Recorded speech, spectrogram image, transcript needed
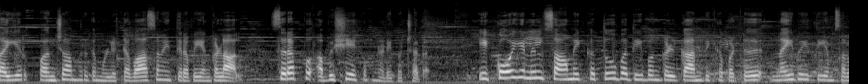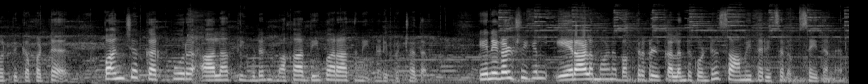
தயிர் பஞ்சாமிர்தம் உள்ளிட்ட வாசனை திரவியங்களால் சிறப்பு அபிஷேகம் நடைபெற்றது. இக்கோயிலில் சாமிக்கு தூப தீபங்கள் காண்பிக்கப்பட்டு நைவேத்தியம் சமர்ப்பிக்கப்பட்டு பஞ்ச கற்பூர ஆலாத்தியுடன் மகா தீபாராதனை நடைபெற்றது. இந்நிகழ்ச்சியில் ஏராளமான பக்தர்கள் கலந்து கொண்டு சாமி தரிசனம் செய்தனர்.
